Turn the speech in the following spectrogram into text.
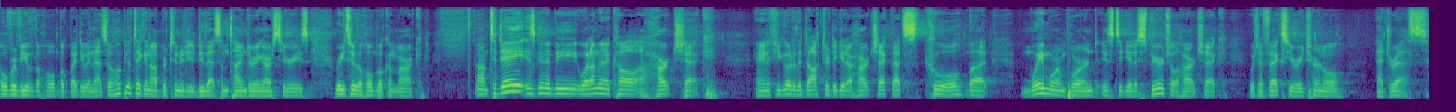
overview of the whole book by doing that. So I hope you'll take an opportunity to do that sometime during our series. Read through the whole book of Mark. Um, today is going to be what I'm going to call a heart check. And if you go to the doctor to get a heart check, that's cool, but way more important is to get a spiritual heart check, which affects your eternal address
